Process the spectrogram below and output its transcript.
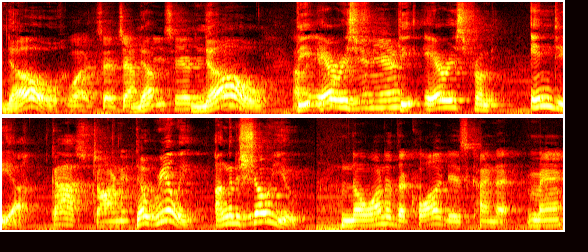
no, What? No, Japanese air? this no. Uh, The air is European air? the air is from India. Gosh darn it! No, really, I'm going to show you. No wonder the quality is kind of meh.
